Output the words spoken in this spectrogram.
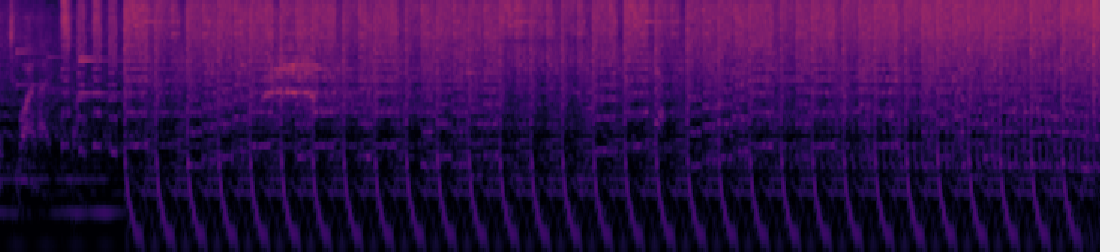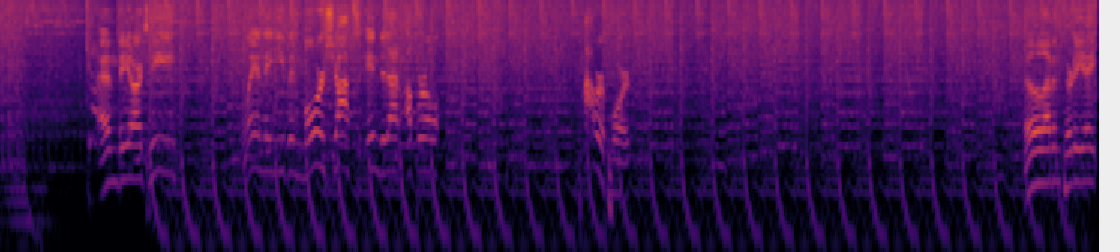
The Twilight Zone. MVRT landing even more shots into that upper power port. Eleven thirty-eight.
